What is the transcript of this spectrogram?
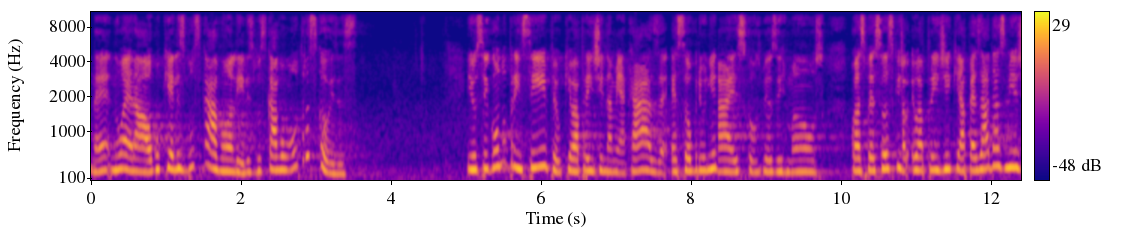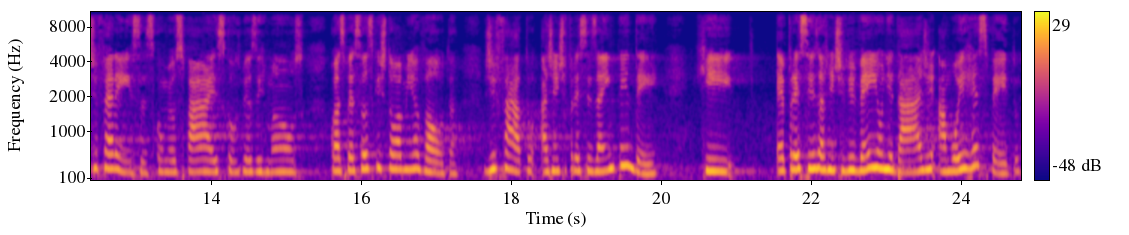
né, não era algo que eles buscavam ali, eles buscavam outras coisas. E o segundo princípio que eu aprendi na minha casa é sobre unidade com os meus irmãos, com as pessoas que eu aprendi que apesar das minhas diferenças com meus pais, com os meus irmãos, com as pessoas que estão à minha volta, de fato, a gente precisa entender que é preciso a gente viver em unidade, amor e respeito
